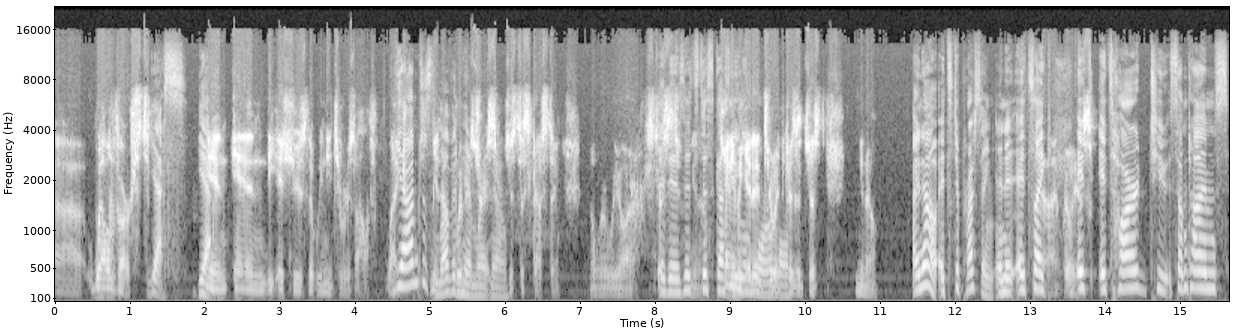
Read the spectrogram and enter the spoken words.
uh, well versed yes. Yeah. in in the issues that we need to resolve. Like yeah, I'm just you know, loving him right rights, now. Just disgusting where we are. It's just, is, it's you know, disgusting Can't even get into it because it just, you know, I know it's depressing, and it, it's like yeah, it really it's it's hard to sometimes.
